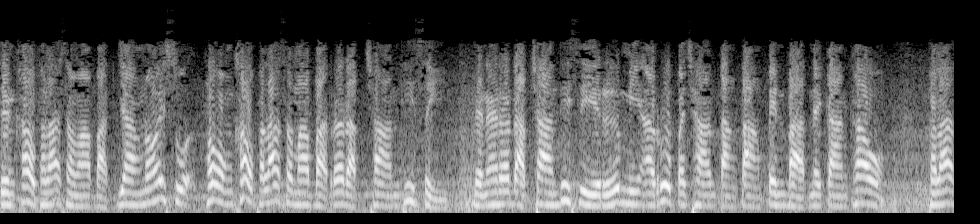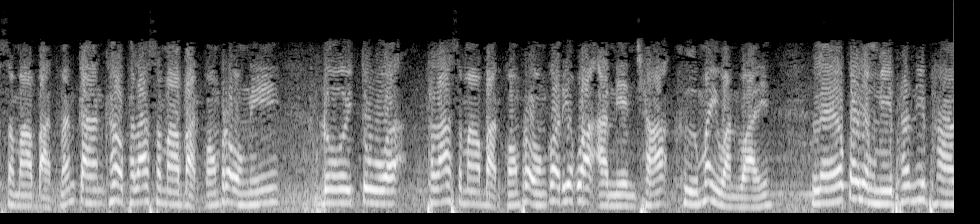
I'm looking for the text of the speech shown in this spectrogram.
จึงเข้าพระสมาบัติอย่างน้อยส่วนพระองค์เข้าพระสมาบัติระดับฌานที่สี่แต่ในระดับฌานที่สี่หรือมีอรูปฌานต่างๆ เป็นบาตในการเข้าพระสมาบัติมันการเข้าพระสมาบัติของพระองค์นี้ โดยตัวพระสมาบัติของพระองค์ก็เรียกว่าอเนนชะคือไม่หวั่นไหว แล้วก็ยังมีพระนิพพาน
